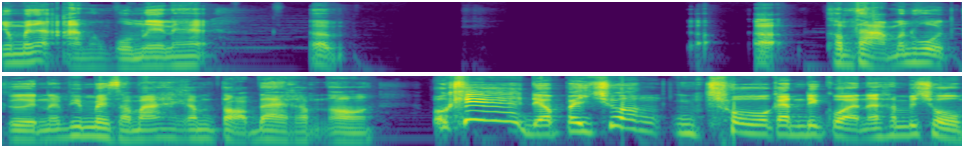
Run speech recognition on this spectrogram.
ยังไม่ได้อ่านของผมเลยนะฮะก็คำถามมันโหดเกินนะพี่ไม่สามารถให้คำตอบได้ครับน้อง โอเค เดี๋ยวไปช่วงอินโทรกันดีกว่านะท่านผู้ชม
